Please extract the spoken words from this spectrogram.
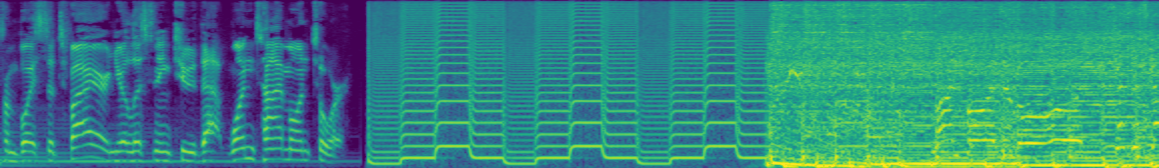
From Boy Sets Fire, and you're listening to That One Time on Tour. Run for the road, cause it's going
